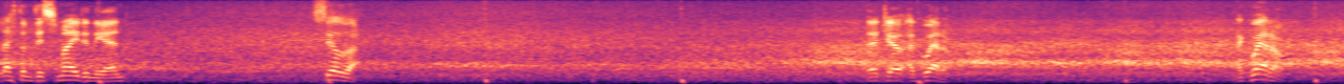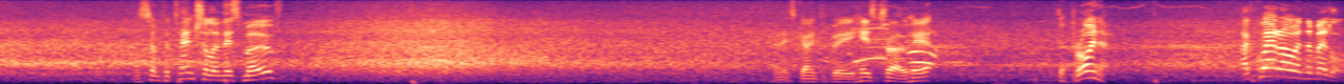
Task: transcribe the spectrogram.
left them dismayed in the end. Silva. Sergio Aguero. Aguero. There's some potential in this move. And it's going to be his throw here. De Bruyne. Aguero in the middle.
